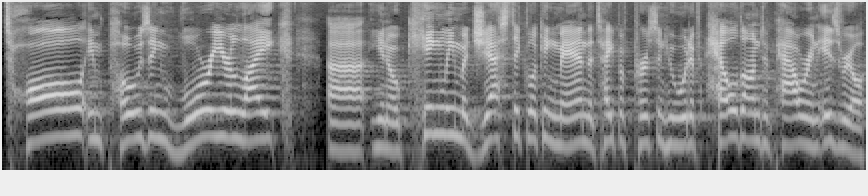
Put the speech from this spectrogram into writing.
tall, imposing, warrior like, uh, you know, kingly, majestic looking man, the type of person who would have held on to power in Israel.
